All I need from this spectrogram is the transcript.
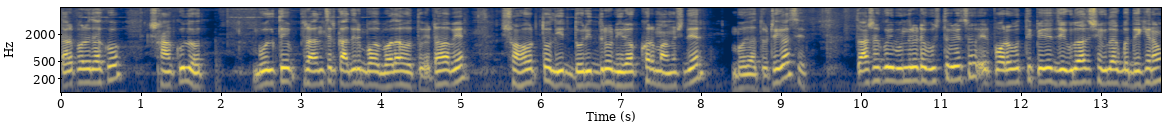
তারপরে দেখো সাঁকুলত বলতে ফ্রান্সের কাদের বলা হতো? এটা হবে শহরতলির দরিদ্র নিরক্ষর মানুষদের বোঝাতো, ঠিক আছে? তো আশা করি বন্ধুরা এটা বুঝতে পেরেছ। এর পরবর্তী পেজে যেগুলো আছে সেগুলো একবার দেখে নাও।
